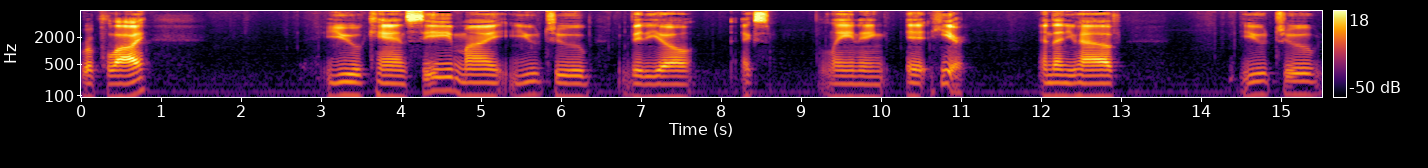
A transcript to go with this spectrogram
reply. You can see my YouTube video explaining it here. And then you have youtube.com,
